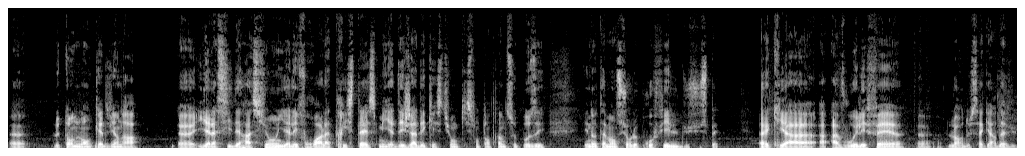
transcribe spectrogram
le temps de l'enquête viendra. Euh, il y a la sidération, il y a l'effroi, la tristesse, mais il y a déjà des questions qui sont en train de se poser, et notamment sur le profil du suspect, euh, qui a, avoué les faits euh, lors de sa garde à vue.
